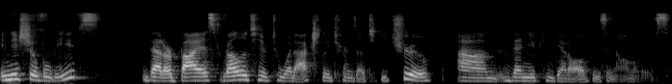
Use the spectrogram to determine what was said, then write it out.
initial beliefs that are biased relative to what actually turns out to be true, um, then you can get all of these anomalies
